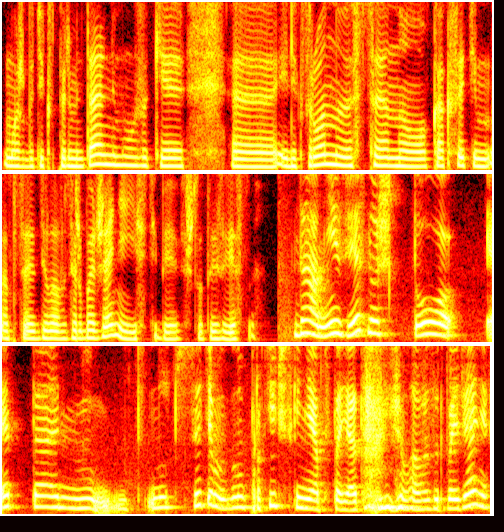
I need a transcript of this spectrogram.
может быть, экспериментальной музыки, э, электронную сцену. Как с этим обстоят дела в Азербайджане, если тебе что-то известно? Да, мне известно, что это не, ну, с этим ну, практически не обстоят дела в Азербайджане.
